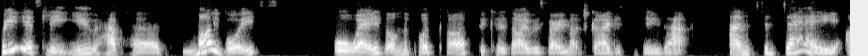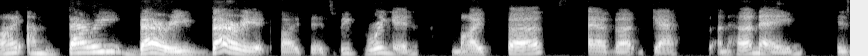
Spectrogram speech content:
previously, you have heard my voice always on the podcast because I was very much guided to do that. And today I am very, very, very excited to be bringing my first ever guest, and her name is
